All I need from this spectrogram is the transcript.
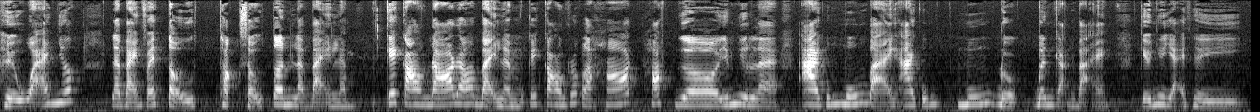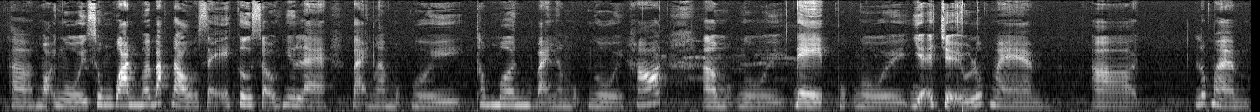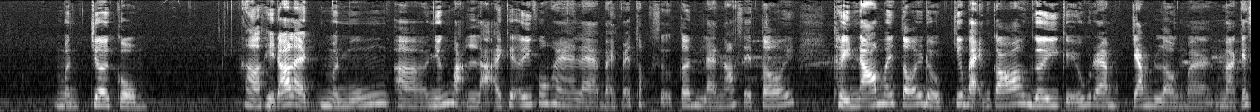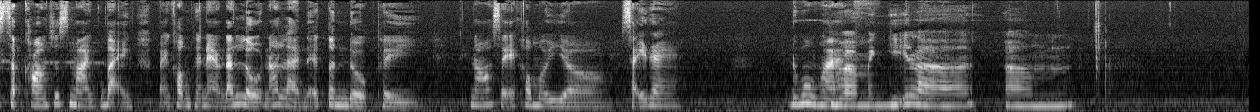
hiệu quả nhất là bạn phải tự thật sự tin là bạn là cái con đó đó bạn là một cái con rất là hot hot girl giống như là ai cũng muốn bạn ai cũng muốn được bên cạnh bạn. Kiểu như vậy thì uh, mọi người xung quanh mới bắt đầu sẽ cư xử như là bạn là một người thông minh bạn là một người hot uh, một người đẹp một người dễ chịu lúc mà uh, lúc mà mình chơi cùng à, thì đó là mình muốn uh, nhấn mạnh lại cái ý của hoa là bạn phải thật sự tin là nó sẽ tới. Thì nó mới tới được chứ bạn có ghi kiểu ra 100 lần mà mà cái subconscious mind của bạn bạn không thể nào đánh lừa nó là để tin được thì nó sẽ không bao giờ xảy ra. Đúng không hoa? Và mình nghĩ là um,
